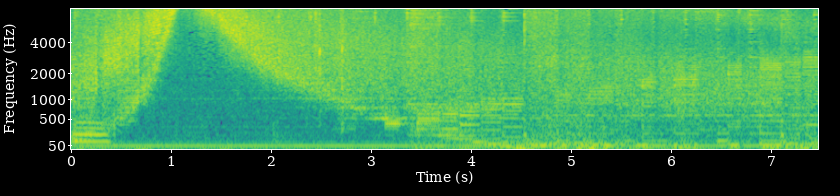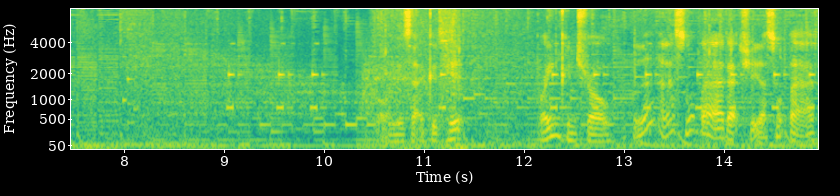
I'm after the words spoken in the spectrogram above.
Mm. Oh, is that a good hit? Brain control. Yeah, that's not bad actually, that's not bad.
